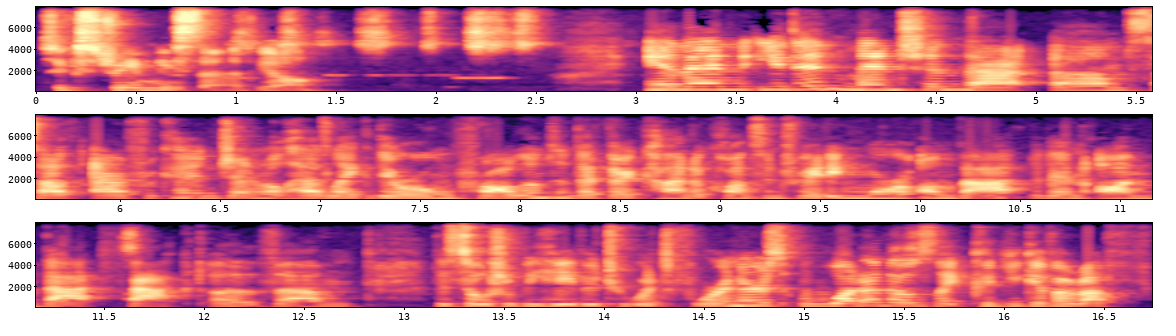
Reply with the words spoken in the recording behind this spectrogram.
It's extremely sad, yeah. And then you did mention that um, South Africa in general has like their own problems and that they're kind of concentrating more on that than on that fact of um, the social behavior towards foreigners. What are those like? Could you give a rough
